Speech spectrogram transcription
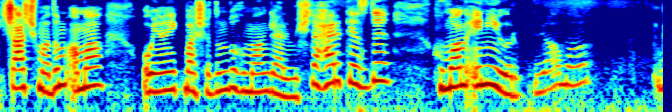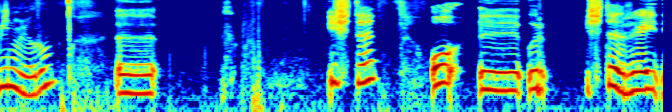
Hiç açmadım ama oyuna ilk başladığımda Human gelmişti. Herkes de Human en iyi ırk diyor ama bilmiyorum. E, işte o e, ır, işte raid,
